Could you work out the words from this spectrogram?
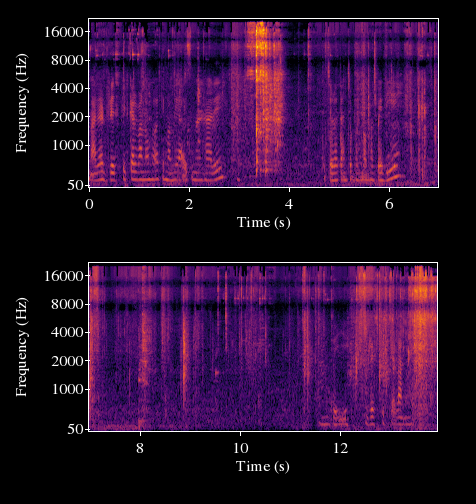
મારા ડ્રેસ ફિટ કરવાનો હોય તે મમ્મી આવે છે મારા હારે તો ચલો ત્યાં ચપ્પલ બમ્પલ પહેરીએ જઈએ ડ્રેસ ફિટ કરવાનો હોય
